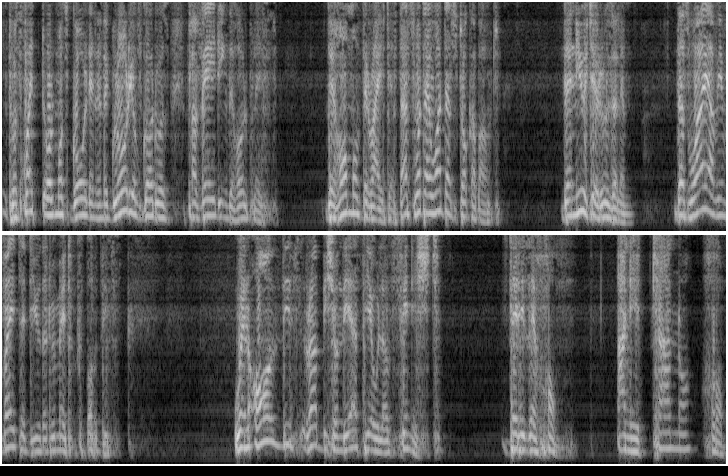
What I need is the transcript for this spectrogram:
It was quite almost golden, and the glory of God was pervading the whole place. The home of the righteous. That's what I want us to talk about. The New Jerusalem. That's why I've invited you that we may talk about this. When all this rubbish on the earth here will have finished, there is a home, an eternal home.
